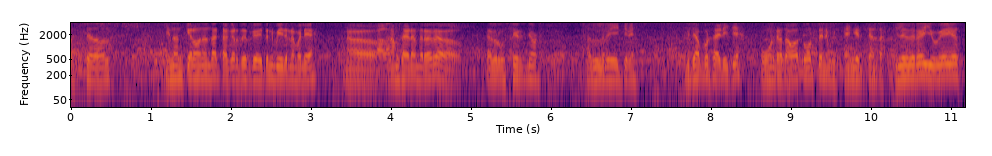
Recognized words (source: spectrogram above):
ಹಚ್ಚ ಅದಾವಲ್ಲ ಇನ್ನೊಂದು ಕೆಲವೊಂದಿಂದ ಟಗರ್ದ ಗೈತನ ಬೀದ್ರಿ ನಮ್ಮಲ್ಲಿ. ನಮ್ಮ ಸೈಡ್ ಅಂದ್ರೆ ತೆಗರು ಉಸ್ತಿ ಇರ್ತಿ ನೋಡ್ರಿ ಅಲ್ಲರಿ ಐತಿ ಬಿಜಾಪುರ ಸೈಡ್ ಐತಿ. ಹೋಗ್ರಿ ಅದಾವ ತೋರಿಸ್ತೇನೆ ನಿಮಗೆ. ಹೆಂಗಿರ್ತಿ ಅಂತ. ಇಲ್ಲಿದ್ರೆ ಯು ಎ ಎಸ್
